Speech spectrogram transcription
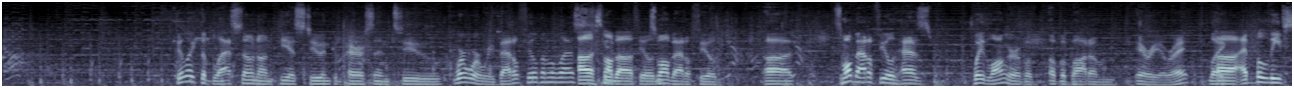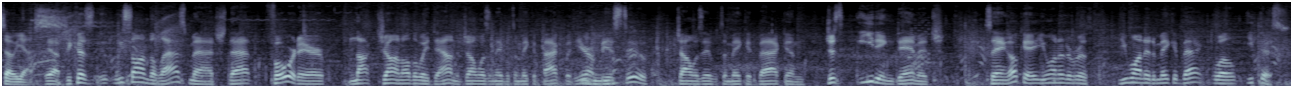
I feel like the blast zone on PS2 in comparison to where were we? Battlefield on the last? Uh, Small game? Battlefield. Small Battlefield. Uh, Small Battlefield has way longer of a, of a bottom area, right? Like, uh, I believe so, yes. yeah, because we saw in the last match that forward air knocked John all the way down, and John wasn't able to make it back. But here Mhm. on PS2, John was able to make it back and just eating damage, saying, "Okay, you wanted to you wanted to make it back? Well, eat this."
